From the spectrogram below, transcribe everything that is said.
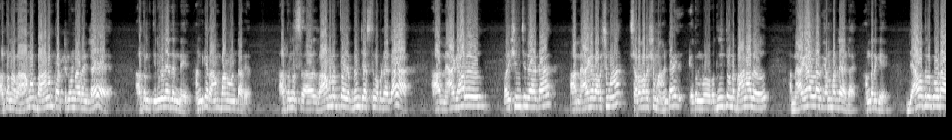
అతను రామ బాణం పట్టుకున్నారంటే అతను తిరగలేదండి. అందుకే రామబాణం అంటారు. అతను రావణంతో యుద్ధం చేస్తున్నప్పుడట ఆ మేఘాలు పరీక్షించినట ఆ మేఘ వర్షమ శరవర్షమా అంటే ఇతను వదులుతున్న బాణాలు ఆ మేఘాల్లో కనబడ్డాయట అందరికీ. దేవతలు కూడా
